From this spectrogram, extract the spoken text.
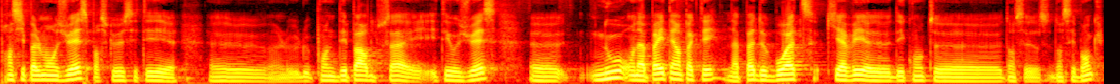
principalement aux US parce que c'était euh, le, le point de départ de tout ça était aux US. Euh, nous, on n'a pas été impacté. On n'a pas de boîte qui avait euh, des comptes euh, dans, ces, dans ces banques.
